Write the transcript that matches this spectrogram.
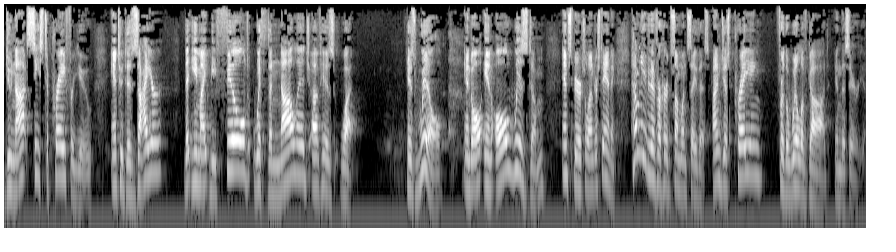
do not cease to pray for you and to desire that ye might be filled with the knowledge of his what? His will and all in all wisdom and spiritual understanding. How many of you have ever heard someone say this? I'm just praying for the will of God in this area.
